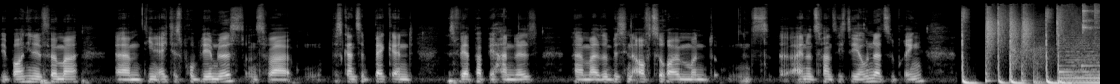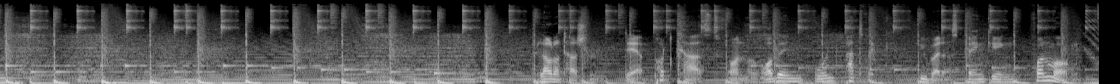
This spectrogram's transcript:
wir brauchen hier eine Firma, ähm, die ein echtes Problem löst, und zwar das ganze Backend des Wertpapierhandels äh, mal so ein bisschen aufzuräumen und ins 21. Jahrhundert zu bringen. Plaudertaschen, der Podcast von Robin und Patrick über das Banking von morgen.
